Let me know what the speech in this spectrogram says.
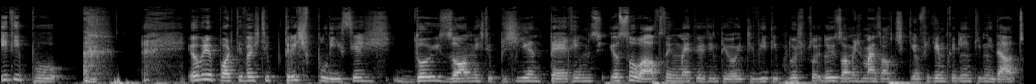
e tipo, eu abri a porta e vejo tipo três polícias, dois homens tipo gigantérrimos. Eu sou alto, tenho 1,88m e vi tipo dois, dois homens mais altos que eu. Fiquei um bocadinho intimidado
